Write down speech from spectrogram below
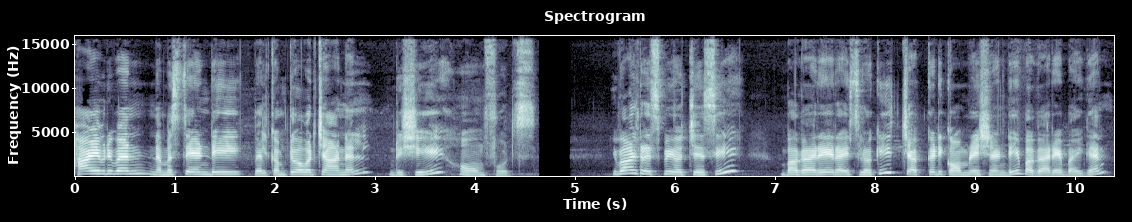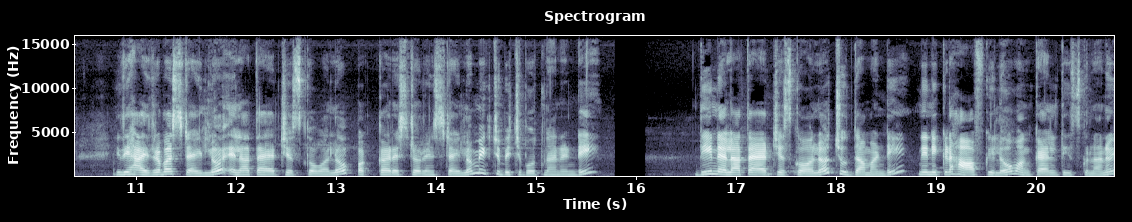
హాయ్ ఎవ్రీవన్ నమస్తే అండి. Welcome to our channel Rishi home foods ఇవాళ రెసిపీ వచ్చేసి బగారే రైస్లోకి చక్కటి కాంబినేషన్ అండి బగారే బైగన్. ఇది హైదరాబాద్ స్టైల్లో ఎలా తయారు చేసుకోవాలో పక్కా రెస్టారెంట్ స్టైల్లో మీకు చూపించబోతున్నానండి. దీన్ని ఎలా తయారు చేసుకోవాలో చూద్దామండి. నేను ఇక్కడ హాఫ్ కిలో వంకాయలు తీసుకున్నాను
